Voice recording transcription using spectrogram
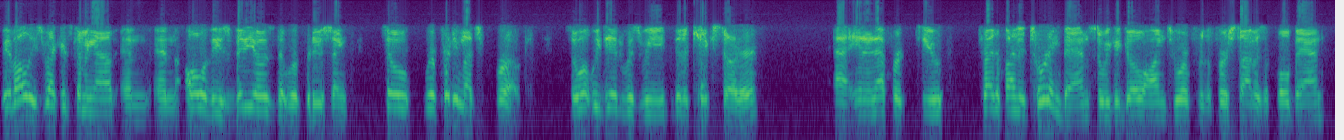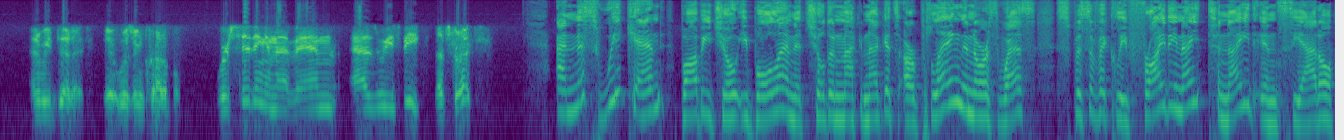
We have all these records coming out and, and all of these videos that we're producing. So we're pretty much broke. So what we did was we did a Kickstarter uh, in an effort to try to find a touring band so we could go on tour for the first time as a full band, and we did it. It was incredible. We're sitting in that van as we speak. That's correct. And this weekend, Bobby Joe Ebola and the Children Macnuggits are playing the Northwest, specifically Friday night, tonight in Seattle,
